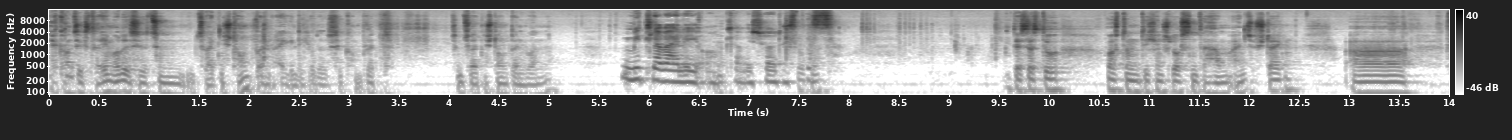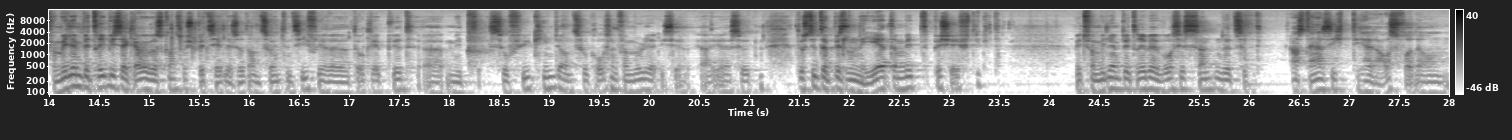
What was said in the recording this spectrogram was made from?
Ja, ganz extrem, oder? Das ist ja zum zweiten Standbein eigentlich, oder? Das ist ja komplett zum zweiten Standbein geworden. Ne? Mittlerweile ja, ja. glaube ich schon. Dass okay. das, das heißt, du hast dann dich entschlossen, daheim einzusteigen. Äh, Familienbetrieb ist ja, glaube ich, was ganz was Spezielles, oder? Und so intensiv, wie er da gelebt wird, äh, mit so vielen Kindern und so großen Familien, ist ja eher selten. Du hast dich da ein bisschen näher damit beschäftigt, mit Familienbetrieben. Was ist, sind denn jetzt aus deiner Sicht die Herausforderungen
